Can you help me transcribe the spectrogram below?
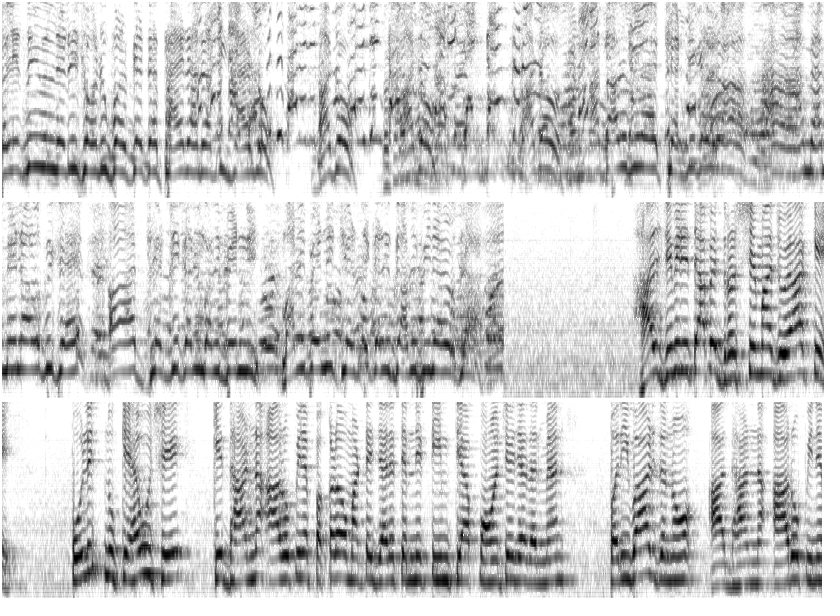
દલિત ઉપર લેડીઝ ઓન ઉપર અત્યાચાર થાય ને નથી જો. આજો આજો આજો આ દારૂ પીને છેડતી કરી આ મેન આરોપી છે. આ છેડતી કરી મારી બેનની. મારી બેનની છેડતી કરી દારૂ પીને આવ્યો છે. હાલ જેવી રીતે આપણે દ્રશ્યમાં જોયા કે પોલીસનું કહેવું છે કે ધાડના આરોપીને પકડવા માટે જ્યારે તેમની ટીમ ત્યાં પહોંચે છે દરમિયાન પરિવારજનો આ ધાડના આરોપીને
